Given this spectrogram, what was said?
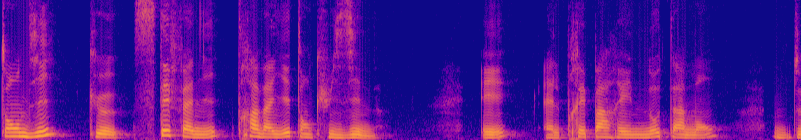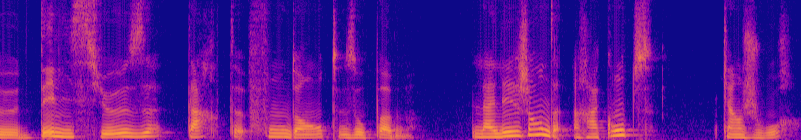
tandis que Stéphanie travaillait en cuisine et elle préparait notamment de délicieuses tartes fondantes aux pommes. La légende raconte qu'un jour,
